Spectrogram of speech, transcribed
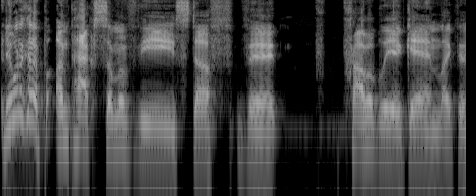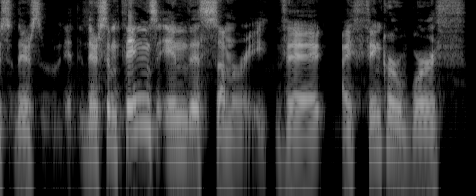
I do want to kind of unpack some of the stuff that probably again like there's there's there's some things in this summary that I think are worth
